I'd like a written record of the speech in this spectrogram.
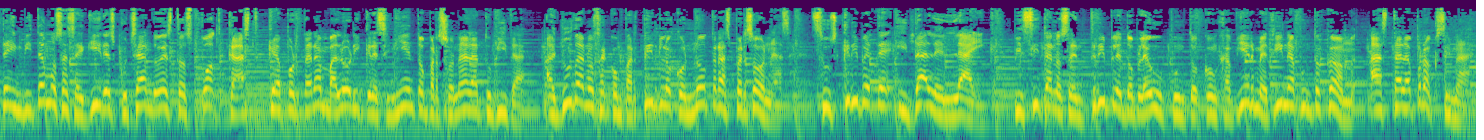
Te invitamos a seguir escuchando estos podcasts que aportarán valor y crecimiento personal a tu vida. Ayúdanos a compartirlo con otras personas. Suscríbete y dale like. Visítanos en www.conjaviermedina.com. Hasta la próxima.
